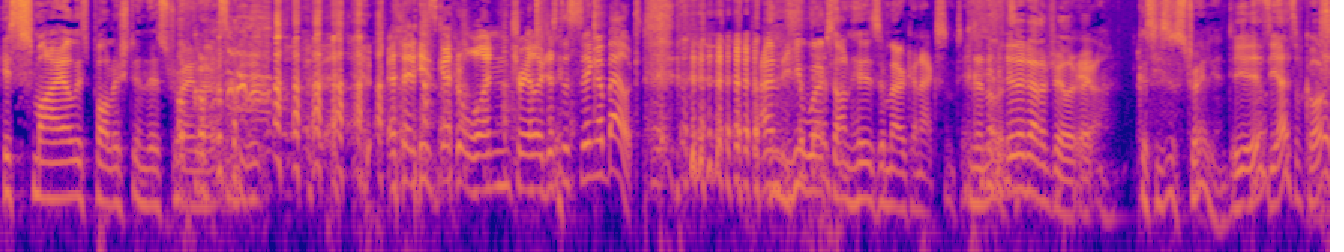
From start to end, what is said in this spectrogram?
His smile is polished in this trailer. and then he's got one trailer just to sing about. and he works on his American accent in another. In another trailer. Right. yeah, because he's Australian. Did He you is. know? Yes, of course.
